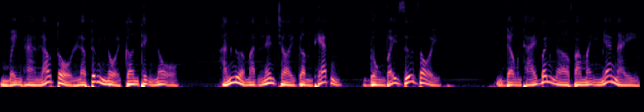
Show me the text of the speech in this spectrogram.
Minh Hà Lão Tổ lập tức nổi cơn thịnh nộ. Hắn ngửa mặt lên trời gầm thét, vùng vẫy dữ dội. Động thái bất ngờ và mạnh mẽ này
